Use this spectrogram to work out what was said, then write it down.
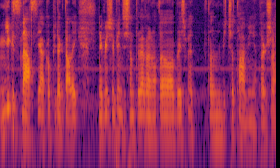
nikt z nas, Jakob i tak dalej, jak mieliśmy 50 level, no to byliśmy totalnymi ciotami, nie? Także,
